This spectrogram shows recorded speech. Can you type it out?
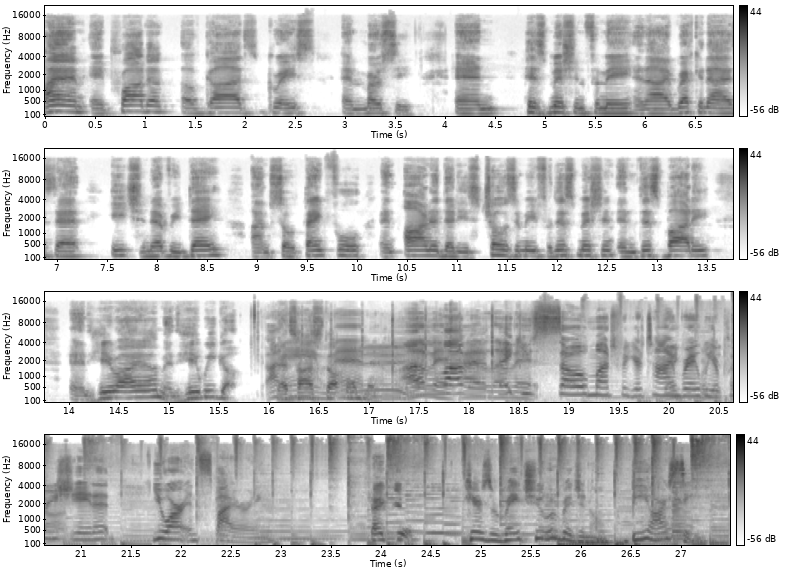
I am a product of God's grace and mercy and his mission for me. And I recognize that each and every day. I'm so thankful and honored that he's chosen me for this mission in this body. And here I am, and here we go. That's how I start my Amen. day. Hey. I Love love it. it. I love Thank you so much for your time, Thank you We your time. appreciate it. You are inspiring. Thank you. Here's a Ray Chew original, BRC.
